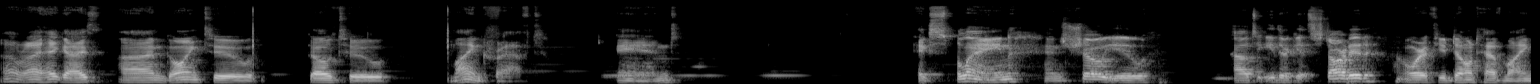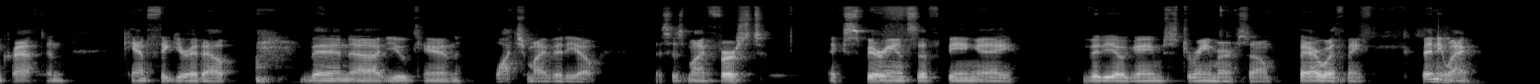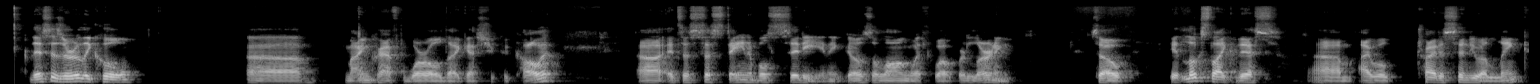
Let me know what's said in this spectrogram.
All right, hey guys, I'm going to go to Minecraft and explain and show you how to either get started or if you don't have Minecraft and can't figure it out, then uh, you can watch my video. This is my first experience of being a video game streamer, so bear with me. But anyway, this is a really cool uh, Minecraft world, I guess you could call it. Uh, it's a sustainable city, and it goes along with what we're learning. So it looks like this. Um, I will try to send you a link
